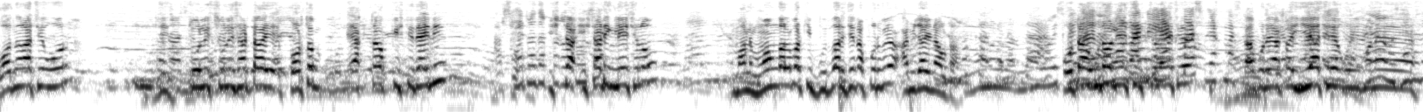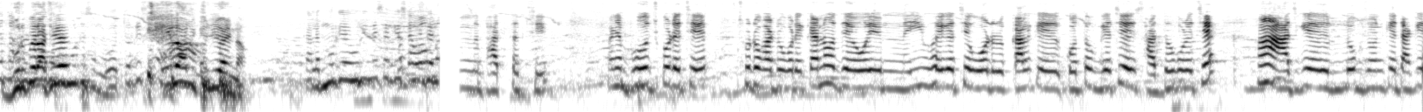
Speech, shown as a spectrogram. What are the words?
বন্ধন আছে ওর। যে চল্লিশ চল্লিশ হাজার টাকা প্রথম একটাও কিস্তি দেয়নি। স্টার্টিং নিয়েছিল। মানে মঙ্গলবার কি বুধবার যেটা পড়বে আমি জানি না ওটা। ওটা ওটাও নিয়েছে চলে গেছে। তারপরে একটা ইয়ে আছে ওই মানে গ্রুপের আছে। এগুলো আমি কিছু জানি না। ভাত খাচ্ছি। মানে ভোজ করেছে ছোটখাটো করে। কেন যে ওই ই হয়ে গেছে ওর কালকে কত গেছে সাধ্য করেছে। হ্যাঁ আজকে লোকজনকে ডাকে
